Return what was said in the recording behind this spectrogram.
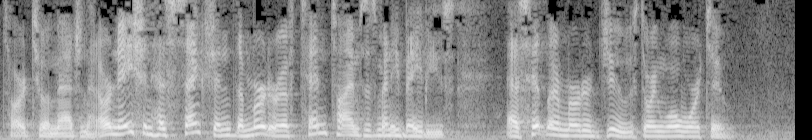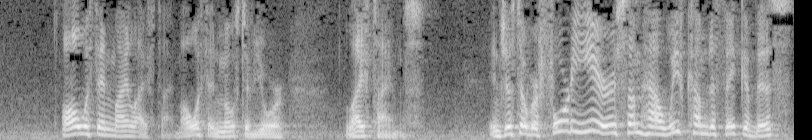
It's hard to imagine that. Our nation has sanctioned the murder of ten times as many babies as Hitler murdered Jews during World War II. All within my lifetime, all within most of your lifetimes. In just over 40 years, somehow we've come to think of this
